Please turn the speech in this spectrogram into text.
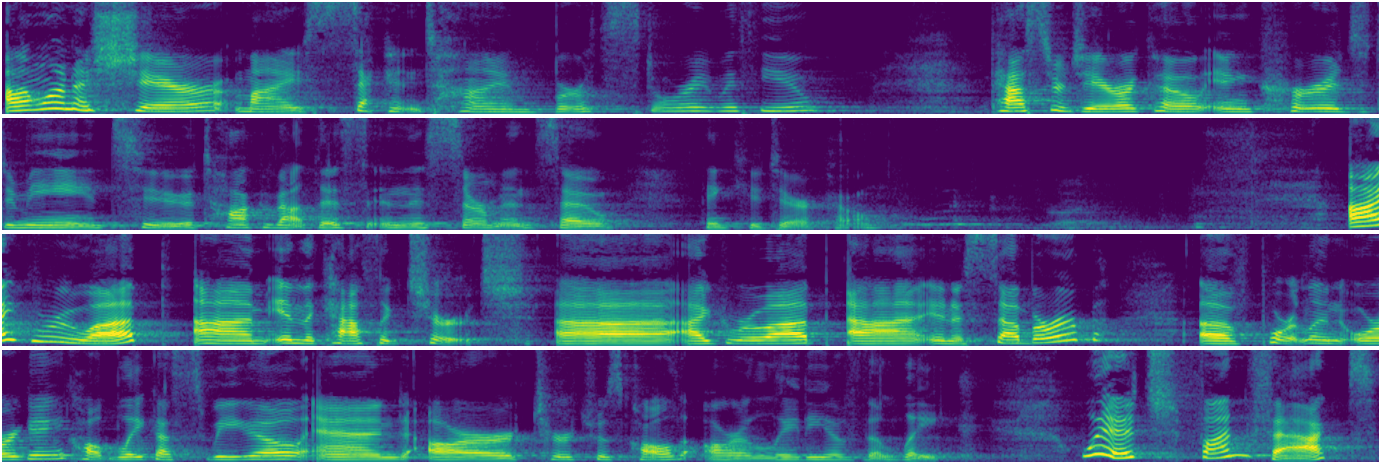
I want to share my second time birth story with you. Pastor Jericho encouraged me to talk about this in this sermon, so thank you, Jericho. I grew up um, in the Catholic Church. Uh, I grew up uh, in a suburb of Portland, Oregon called Lake Oswego, and our church was called Our Lady of the Lake. Which, fun fact,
